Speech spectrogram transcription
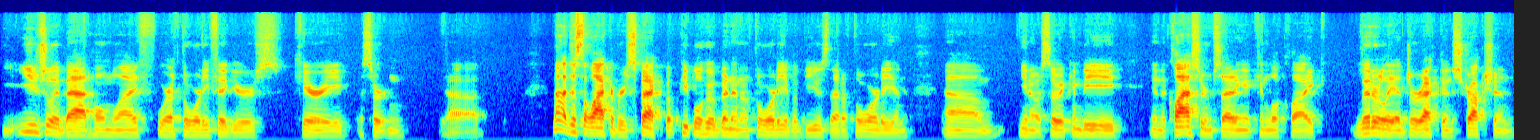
usually a bad home life where authority figures carry a certain uh, not just a lack of respect, but people who have been in authority have abused that authority, and um, you know, so it can be in the classroom setting. It can look like literally a direct instruction,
